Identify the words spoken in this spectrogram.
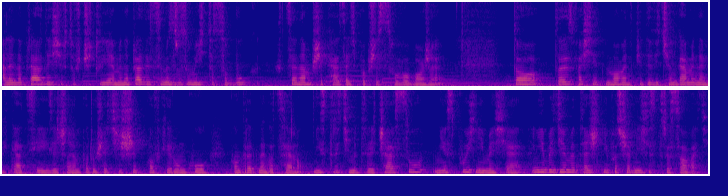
ale naprawdę się w to wczytujemy, naprawdę chcemy zrozumieć to, co Bóg chce nam przekazać poprzez Słowo Boże, to to jest właśnie ten moment, kiedy wyciągamy nawigację i zaczynamy poruszać się szybko w kierunku konkretnego celu. Nie stracimy tyle czasu, nie spóźnimy się i nie będziemy też niepotrzebnie się stresować.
